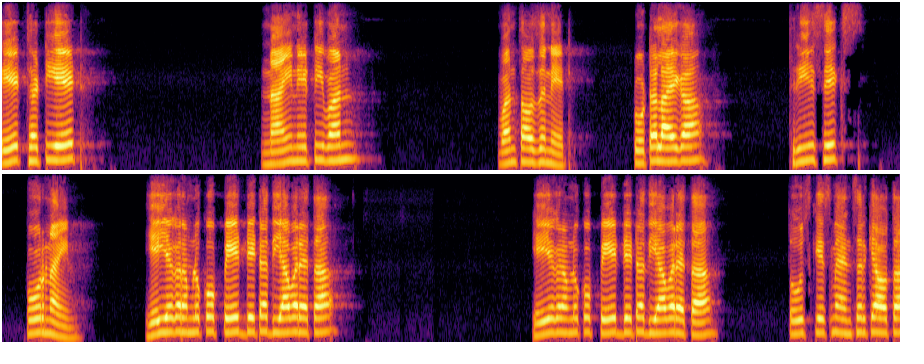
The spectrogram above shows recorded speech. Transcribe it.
eight thirty eight, nine eighty one one thousand eight. Total आएगा थ्री सिक्स फोर नाइन। यही अगर हम लोग को पेड डेटा दिया हुआ रहता यही अगर हम लोग को पेड डेटा दिया हुआ रहता तो उस केस में आंसर क्या होता?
